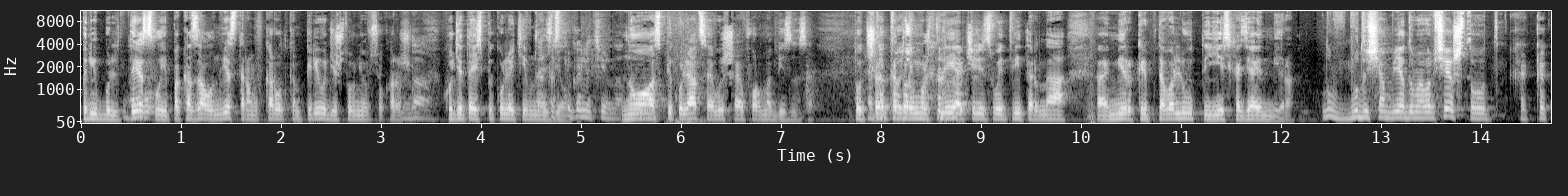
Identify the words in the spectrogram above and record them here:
прибыль Теслы и показал инвесторам в коротком периоде, что у него все хорошо. Да. Хоть это и спекулятивная Это сделка. спекулятивно, Но да. спекуляция высшая форма бизнеса. Тот Это человек, который точно. может влиять через свой твиттер на э, мир криптовалют и есть хозяин мира. Ну, в будущем, я думаю, вообще, что, как, как,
